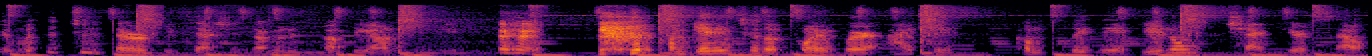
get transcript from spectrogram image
and with the two therapy sessions, I'm gonna I'll be honest with you. I'm getting to the point where I can completely. If you don't check yourself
